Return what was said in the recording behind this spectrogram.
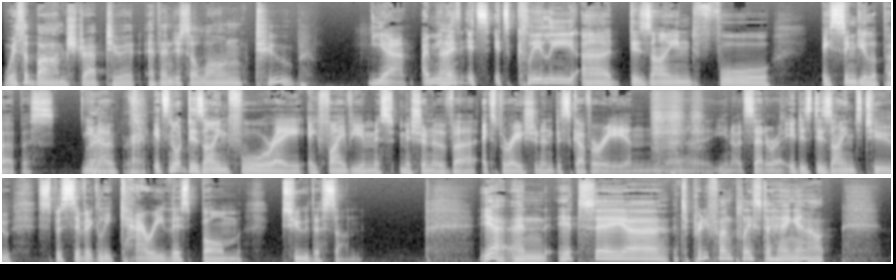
with a bomb strapped to it and then just a long tube Yeah. I mean, Right. It's it's clearly uh, designed for a singular purpose. You Right, know, right. it's not designed for a, a five year miss, mission of uh, exploration and discovery and uh, you know, et cetera. It is designed to specifically carry this bomb to the sun. Yeah, and it's a uh, it's a pretty fun place to hang out.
